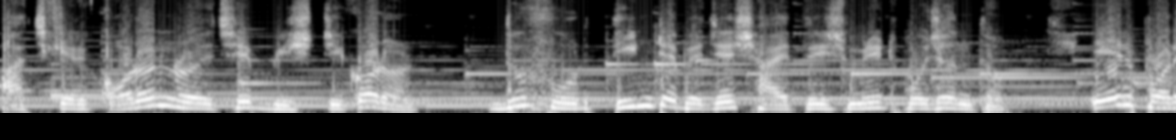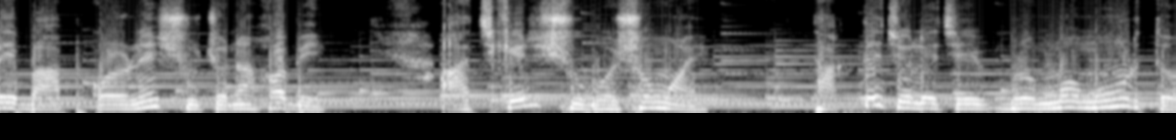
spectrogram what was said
আজকের করণ রয়েছে বৃষ্টিকরণ। দুপুর তিনটে বেজে সাঁত্রিশ মিনিট পর্যন্ত এরপরে বাপকরণের সূচনা হবে। আজকের শুভ সময়। থাকতে চলেছে ব্রহ্ম মুহূর্ত।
